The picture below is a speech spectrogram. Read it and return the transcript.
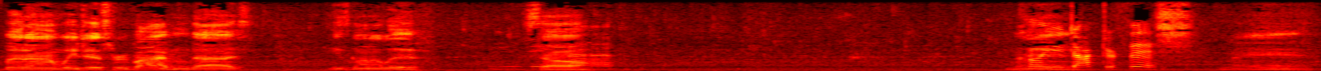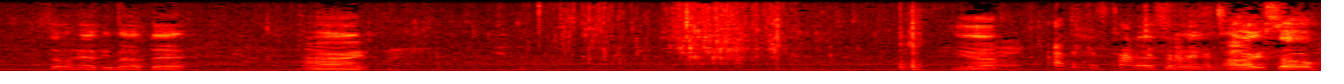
but um, we just revived him, guys. He's gonna live. So, that. Call you Dr. Fish. Man, so happy about that. All right. Yeah. I think it's time That's to put him in the amazing. tank. All right, so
